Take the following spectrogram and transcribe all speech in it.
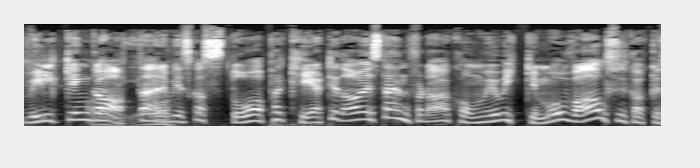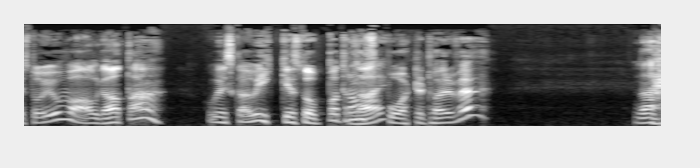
hvilken gate er det vi skal stå parkert i da, Øystein? For da kommer vi jo ikke med oval, så vi skal ikke stå i Ovalgata. Og vi skal jo ikke stå på Transportertorvet. Nei,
